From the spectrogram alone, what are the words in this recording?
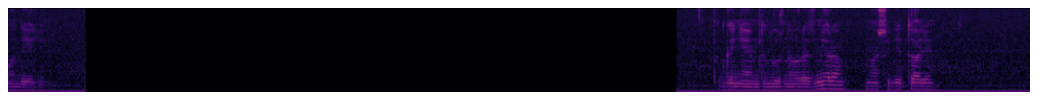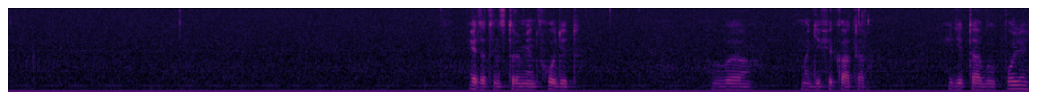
модели. Подгоняем до нужного размера наши детали. Этот инструмент входит в модификатор Editable Poly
